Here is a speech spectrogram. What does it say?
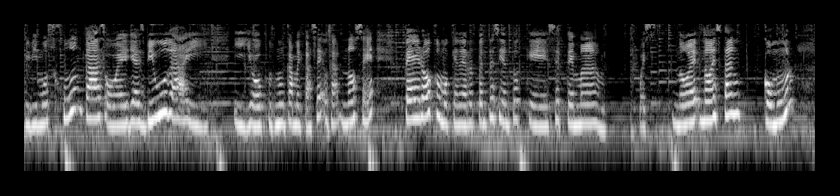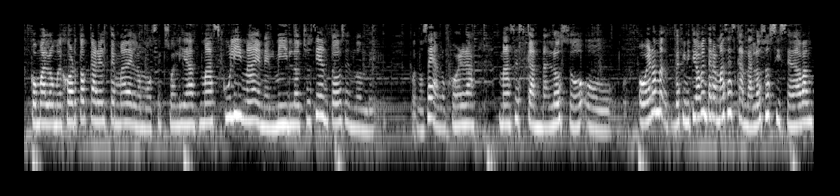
vivimos juntas, o ella es viuda y y yo pues nunca me casé, o sea, no sé, pero como que de repente siento que ese tema pues no es, no es tan común como a lo mejor tocar el tema de la homosexualidad masculina en el 1800, en donde, pues no sé, a lo mejor era más escandaloso o, o era definitivamente era más escandaloso si se daban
